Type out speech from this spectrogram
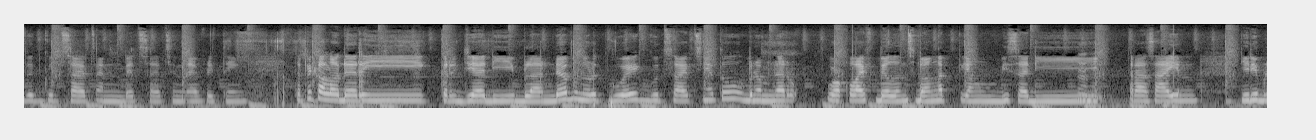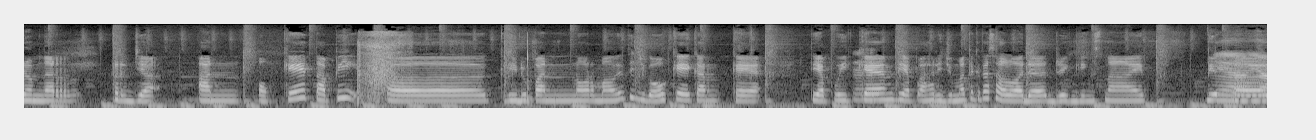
the good sides and bad sides in everything. Tapi kalau dari kerja di Belanda, menurut gue good sidesnya tuh benar-benar work life balance banget yang bisa dirasain. Jadi benar-benar kerjaan oke, tapi eh, kehidupan normal itu juga oke kan kayak tiap weekend, tiap hari Jumat kita selalu ada drinking night. Bi- Iya, uh, iya.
